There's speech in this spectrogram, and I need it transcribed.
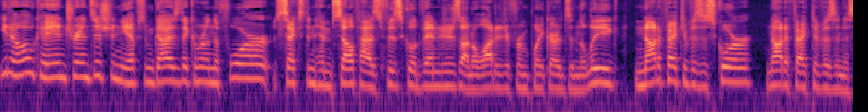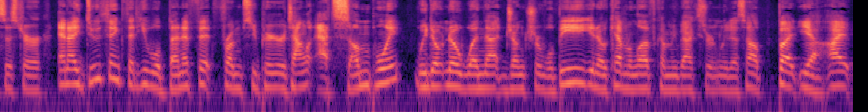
you know, okay, in transition, you have some guys that can run the floor. Sexton himself has physical advantages on a lot of different point guards in the league. Not effective as a scorer, not effective as an assister. And I do think that he will benefit from superior talent at some point. We don't know when that juncture will be. You know, Kevin Love coming back certainly does help. But yeah, I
